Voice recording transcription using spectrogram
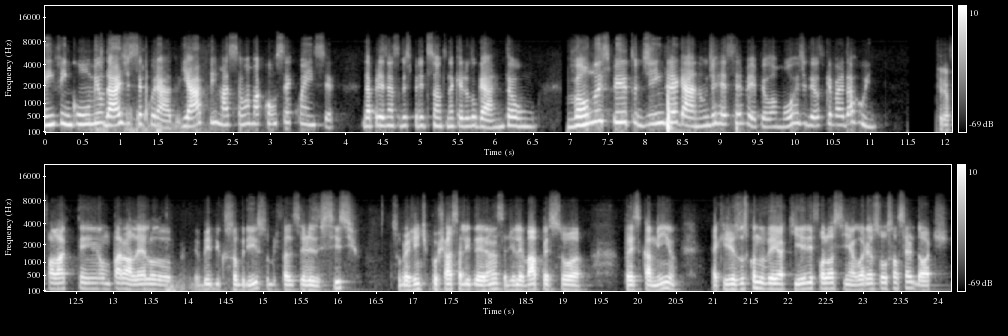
enfim, com humildade de ser curado. E a afirmação é uma consequência da presença do Espírito Santo naquele lugar. Então, Vão no espírito de entregar, não de receber, pelo amor de Deus, que vai dar ruim. Queria falar que tem um paralelo bíblico sobre isso, sobre fazer esse exercício, sobre a gente puxar essa liderança, de levar a pessoa para esse caminho. É que Jesus, quando veio aqui, ele falou assim: agora eu sou o sacerdote.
